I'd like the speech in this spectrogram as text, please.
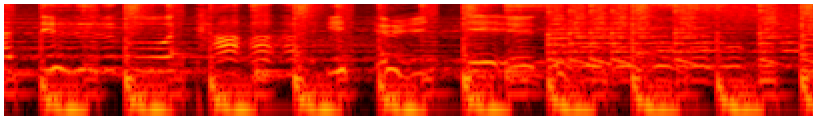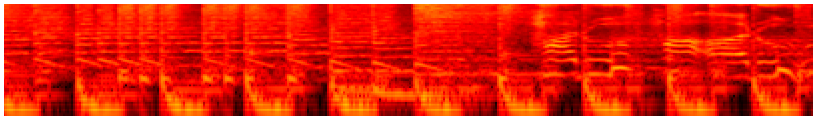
해가 뜨고 달이 뜰 때도 하루하루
